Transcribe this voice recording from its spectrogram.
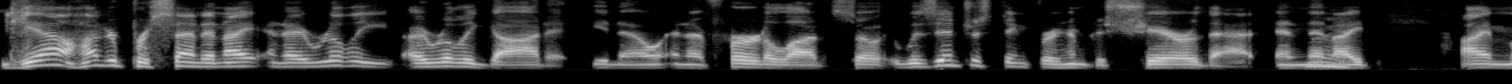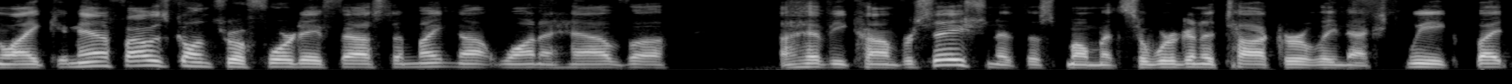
yeah 100% and i and i really i really got it you know and i've heard a lot so it was interesting for him to share that and then mm. i I'm like, man, if I was going through a four day fast, I might not want to have a, a heavy conversation at this moment. So we're going to talk early next week. But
